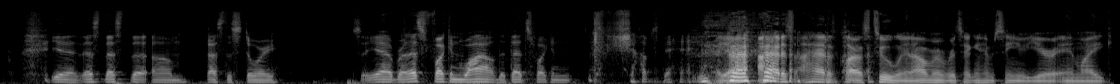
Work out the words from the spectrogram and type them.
yeah, that's that's the um that's the story. So yeah, bro, that's fucking wild that that's fucking Shop's dad. yeah, I, I had his, I had his class too, and I remember taking him senior year, and like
